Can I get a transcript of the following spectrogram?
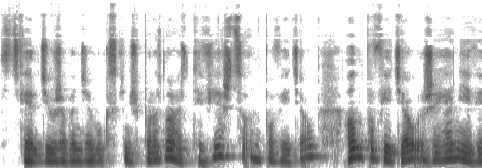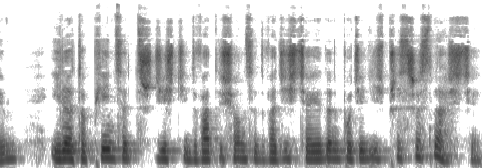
Stwierdził, że będzie mógł z kimś porozmawiać. Ty wiesz, co on powiedział? On powiedział, że ja nie wiem, ile to 532 021 podzielić przez 16.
